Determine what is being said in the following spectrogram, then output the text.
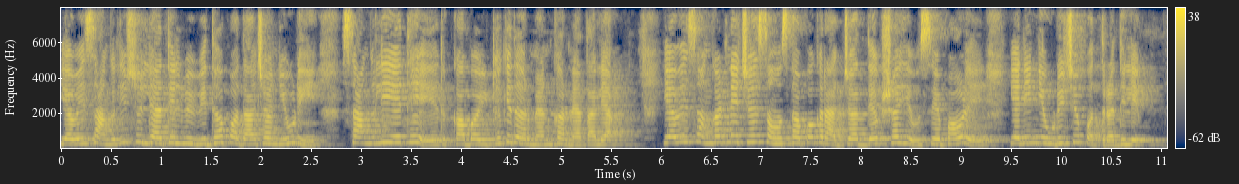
यावेळी सांगली जिल्ह्यातील विविध पदाच्या निवडी सांगली येथे एका बैठकीदरम्यान करण्यात आल्या. यावेळी संघटनेचे संस्थापक राज्याध्यक्ष येवसे पावळे यांनी निवडीचे पत्र दिले.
